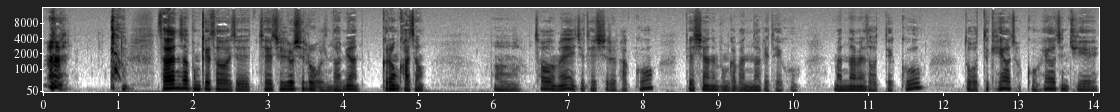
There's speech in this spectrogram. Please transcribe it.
사연자분께서 이제 제 진료실로 온다면 그런 과정, 어, 처음에 이제 대시를 받고 대시하는 분과 만나게 되고 만나면서 어땠고 또 어떻게 헤어졌고 헤어진 뒤에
